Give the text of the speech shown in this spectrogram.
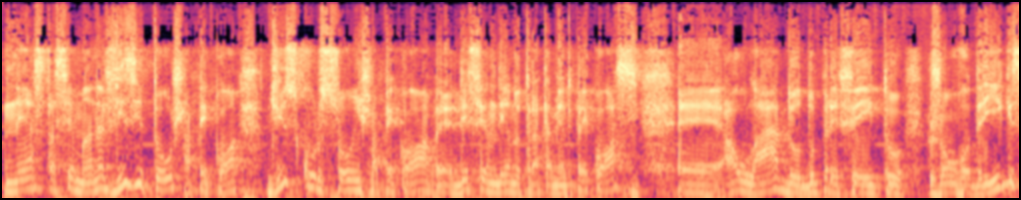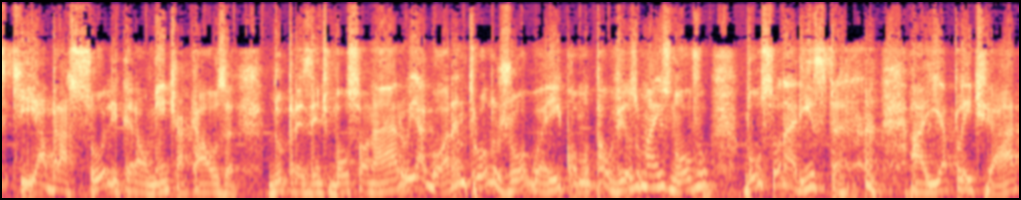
nesta semana visitou Chapecó, discursou em Chapecó, eh, defendendo o tratamento precoce, eh, ao lado do prefeito João Rodrigues, que abraçou literalmente a causa do presidente Bolsonaro e agora entrou no jogo aí como talvez o mais novo bolsonarista aí a pleitear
